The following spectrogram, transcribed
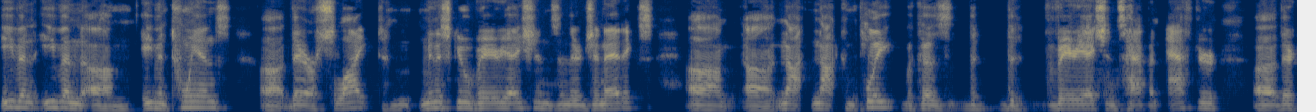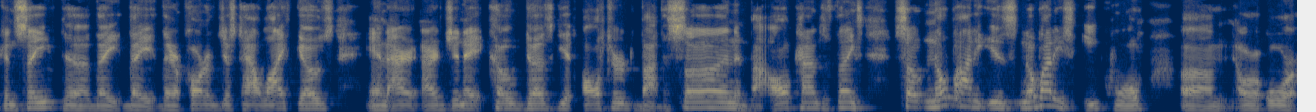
even even um, even twins uh, there are slight, minuscule variations in their genetics, um, uh, not not complete because the the variations happen after uh, they're conceived. Uh, they they they're a part of just how life goes, and our our genetic code does get altered by the sun and by all kinds of things. So nobody is nobody's equal um, or or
